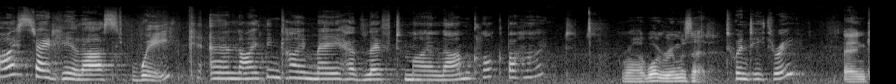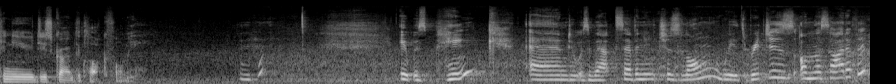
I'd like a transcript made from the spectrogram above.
I stayed here last week and I think I may have left my alarm clock behind. Right, what room was that? 23. And can you describe the clock for me? Mm hmm It was pink and it was about seven inches long with ridges on the side of it.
